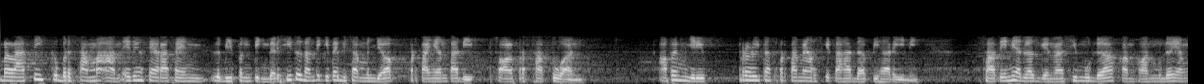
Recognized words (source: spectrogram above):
melatih kebersamaan itu yang saya rasa yang lebih penting. Dari situ nanti kita bisa menjawab pertanyaan tadi soal persatuan. Apa yang menjadi prioritas pertama yang harus kita hadapi hari ini? Saat ini adalah generasi muda, kawan-kawan muda yang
